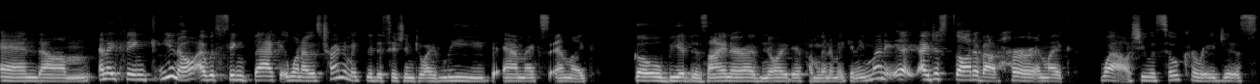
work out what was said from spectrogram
And um, and I think you know I would think back when I was trying to make the decision: do I leave Amex and like go be a designer. I have no idea if I'm going to make any money. I just thought about her and like, wow, she was so courageous.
